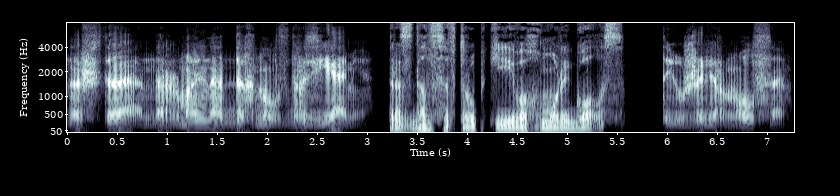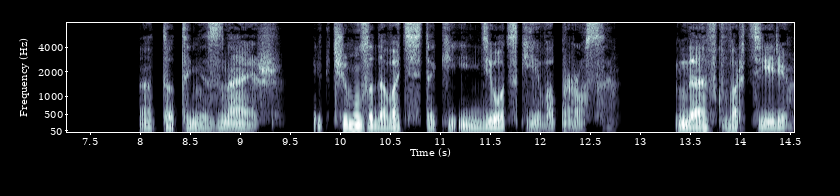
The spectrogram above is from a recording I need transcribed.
«Ну что, нормально отдохнул с друзьями?» Раздался в трубке его хмурый голос. «Ты уже вернулся?» «А то ты не знаешь. И к чему задавать такие идиотские вопросы?» «Да, в квартире.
